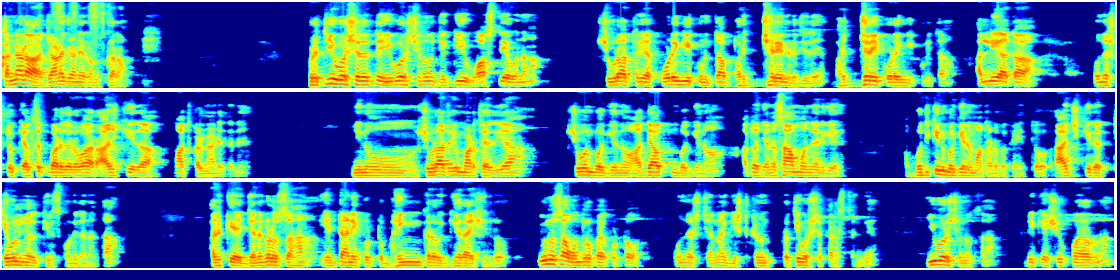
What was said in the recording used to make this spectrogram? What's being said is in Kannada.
ಕನ್ನಡ ಜಾಣ ಜಾಣೆ ನಮಸ್ಕಾರ. ಪ್ರತಿ ವರ್ಷದಂತೆ ಈ ವರ್ಷನೂ ಜಗ್ಗಿ ವಾಸುದೇವನ ಶಿವರಾತ್ರಿಯ ಕೋಡಂಗಿ ಕುಣಿತ ಭರ್ಜರಿ ನಡೆದಿದೆ. ಭರ್ಜರಿ ಕೋಡಂಗಿ ಕುಣಿತ. ಅಲ್ಲಿ ಆತ ಒಂದಷ್ಟು ಕೆಲಸಕ್ಕೆ ಬರೆದಿರುವ ರಾಜಕೀಯದ ಮಾತುಗಳನ್ನಾಡಿದ್ದಾನೆ ನೀನು ಶಿವರಾತ್ರಿ ಮಾಡ್ತಾ ಇದೀಯಾ? ಶಿವನ ಬಗ್ಗೆನೋ, ಆಧ್ಯಾತ್ಮದ ಬಗ್ಗೆನೋ, ಅಥವಾ ಜನಸಾಮಾನ್ಯರಿಗೆ ಬದುಕಿನ ಬಗ್ಗೆನೋ ಮಾತಾಡ್ಬೇಕಾಯ್ತು ರಾಜಕೀಯದ ತೆವಲುಗಳಲ್ಲಿ ತೀರಿಸ್ಕೊಂಡಿದ್ದಾನಂತ. ಅದಕ್ಕೆ ಜನಗಳು ಸಹ ಎಂಟಾಣಿ ಕೊಟ್ಟು ಭಯಂಕರವಾಗಿ ಗೇರಾಯಿಸಿದ್ರು. ಇವನು ಸಹ ಒಂದು ರೂಪಾಯಿ ಕೊಟ್ಟು ಒಂದಷ್ಟು ಚೆನ್ನಾಗಿ ಗೆಸ್ಟ್ಗಳನ್ನ ಪ್ರತಿ ವರ್ಷ ಕರೆಸ್ದಂಗೆ ಈ ವರ್ಷನೂ ಸಹ ಡಿ ಕೆ ಶಿವಕುಮಾರ್ ಅವ್ರನ್ನ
